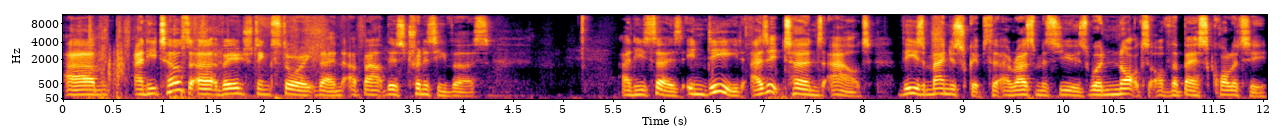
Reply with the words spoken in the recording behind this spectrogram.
Um, and he tells a very interesting story then about this Trinity verse. And he says, Indeed, as it turns out, these manuscripts that Erasmus used were not of the best quality.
